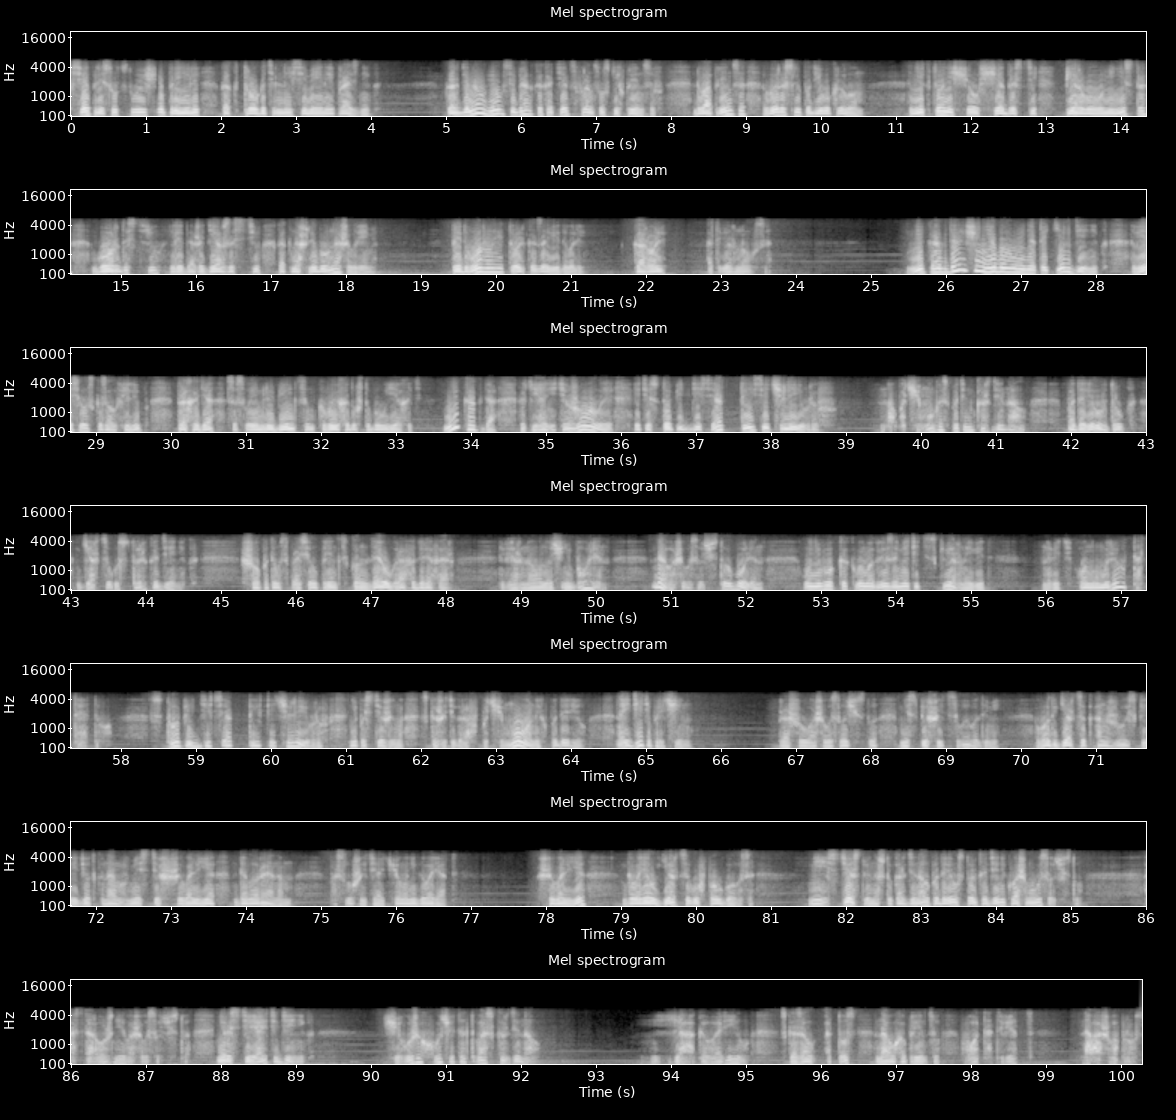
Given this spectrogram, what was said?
все присутствующие приняли как трогательный семейный праздник. Кардинал вел себя как отец французских принцев. Два принца выросли под его крылом. Никто не счел щедрости первого министра гордостью или даже дерзостью, как нашли бы в наше время. Придворные только завидовали. Король отвернулся. «Никогда еще не было у меня таких денег», — весело сказал Филипп, проходя со своим любимцем к выходу, чтобы уехать. «Никогда! Какие они тяжелые, эти сто пятьдесят тысяч ливров!» «Но почему господин кардинал подарил вдруг герцогу столько денег?» Шепотом спросил принц Конде у графа Деляфер. «Верно, он очень болен?» «Да, ваше высочество, болен. У него, как вы могли заметить, скверный вид. Но ведь он умрет от этого. Сто пятьдесят тысяч ливров. Непостижимо. Скажите, граф, почему он их подарил? Найдите причину». «Прошу, ваше высочество, не спешить с выводами». Вот герцог Анжуйский идет к нам вместе с шевалье де Лореном. Послушайте, о чем они говорят. Шевалье говорил герцогу в полголоса. Неестественно, что кардинал подарил столько денег вашему высочеству. Осторожнее, ваше высочество, не растеряйте денег. Чего же хочет от вас кардинал? «Я говорил», — сказал Атос на ухо принцу. «Вот ответ» на ваш вопрос.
